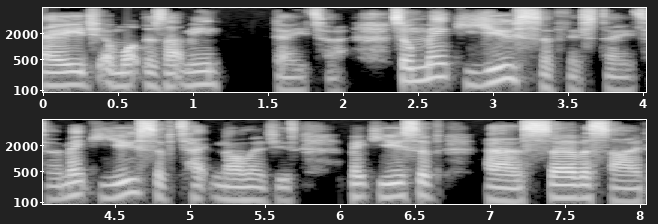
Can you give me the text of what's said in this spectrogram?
age. And what does that mean? Data. So make use of this data, make use of technologies, make use of uh, server side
